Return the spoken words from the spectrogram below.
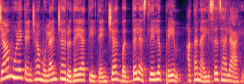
ज्यामुळे त्यांच्या मुलांच्या हृदयातील त्यांच्याबद्दल असलेलं प्रेम आता नाहीसं झालं आहे.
